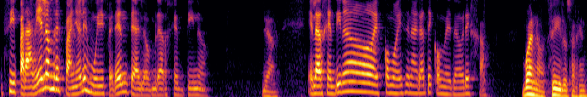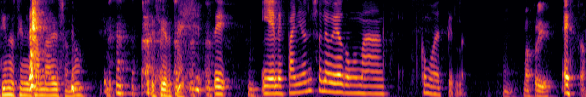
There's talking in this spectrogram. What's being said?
sí, para mí el hombre español es muy diferente al hombre argentino. Ya. El argentino es como dicen acá, te come la oreja. Bueno, sí, los argentinos tienen fama de eso, ¿no? Es cierto. Sí. Y el español yo lo veo como más, ¿cómo decirlo? Más frío. Eso.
